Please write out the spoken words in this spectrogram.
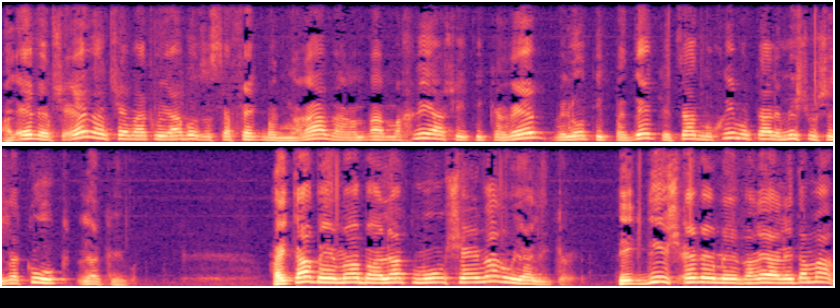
על עבר שאין הנשמה תלויה בו זה ספק בגמרא, והרמב"ם מכריע שהיא תקרב ולא תיפדה, כיצד מוכרים אותה למישהו שזקוק להקריב אותה. הייתה בהמה בעלת מום שאינה ראויה להיקרב, והקדיש עבר מאיבריה לדמיו,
